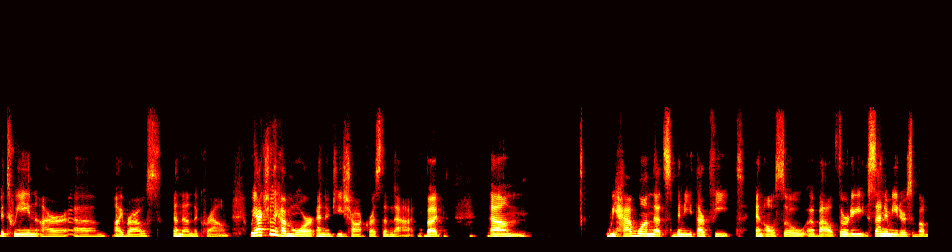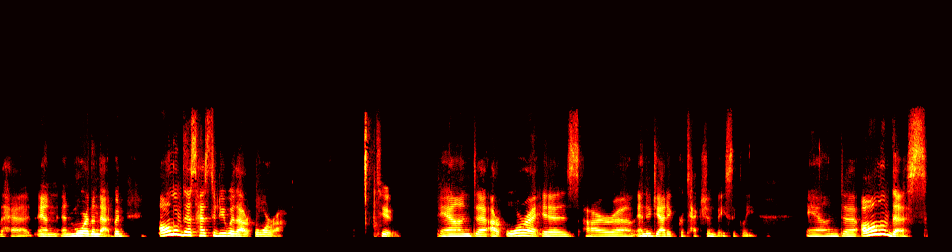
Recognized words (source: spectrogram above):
between our um, eyebrows and then the crown. We actually have more energy chakras than that, but um, we have one that's beneath our feet and also about 30 centimeters above the head and, and more than that. But all of this has to do with our aura too. And uh, our aura is our uh, energetic protection, basically. And uh, all of this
